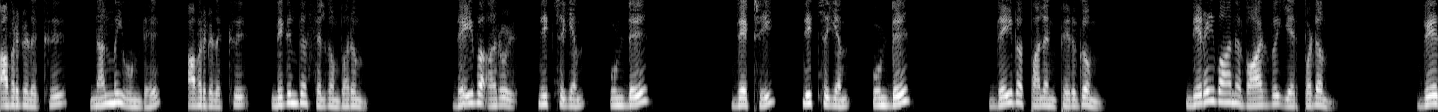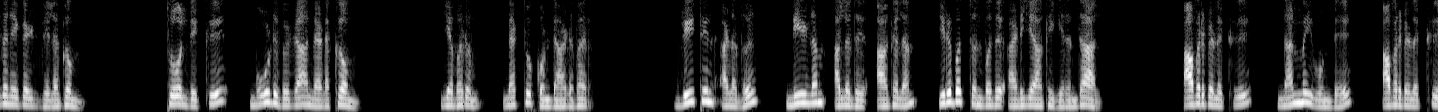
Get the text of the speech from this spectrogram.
அவர்களுக்கு நன்மை உண்டு அவர்களுக்கு மிகுந்த செல்வம் வரும். தெய்வ அருள் நிச்சயம் உண்டு. வெற்றி நிச்சயம் உண்டு. தெய்வ பலன் பெருகும். நிறைவான வாழ்வு ஏற்படும். வேதனைகள் விலகும். தோல்விக்கு மூடு விழா நடக்கும். எவரும் நட்பு கொண்டாடுவர். வீட்டின் அளவு நீளம் அல்லது அகலம் இருபத்தொன்பது அடியாக இருந்தால் அவர்களுக்கு நன்மை உண்டு அவர்களுக்கு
